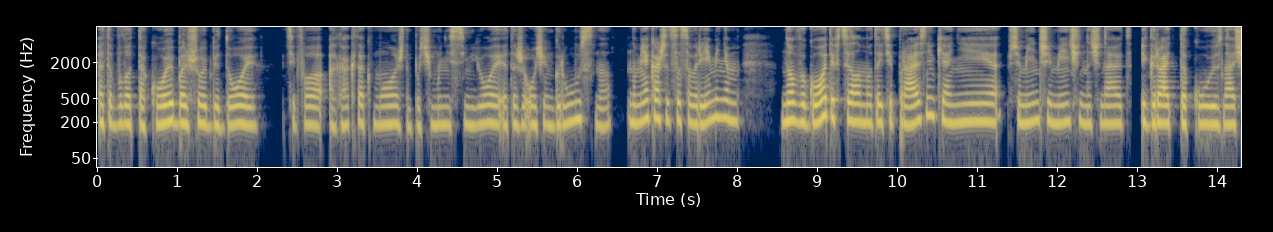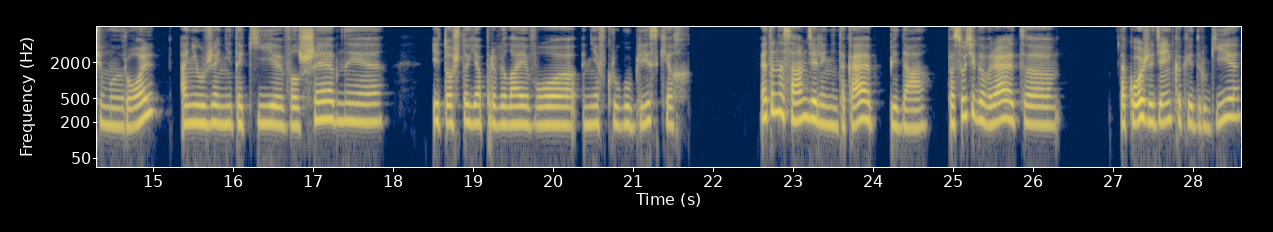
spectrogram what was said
это было такой большой бедой. Типа, а как так можно? Почему не с семьёй? Это же очень грустно. Но мне кажется, со временем Новый год и в целом вот эти праздники, они всё меньше и меньше начинают играть такую значимую роль. Они уже не такие волшебные. И то, что я провела его не в кругу близких, это на самом деле не такая беда. По сути говоря, это такой же день, как и другие.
